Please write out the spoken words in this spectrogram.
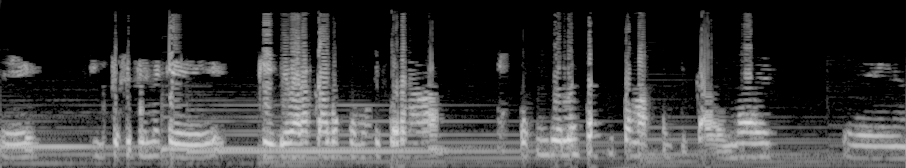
eh, y que se tiene que, que llevar a cabo como si fuera pues, un duelo un poquito más complicado, no es eh,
